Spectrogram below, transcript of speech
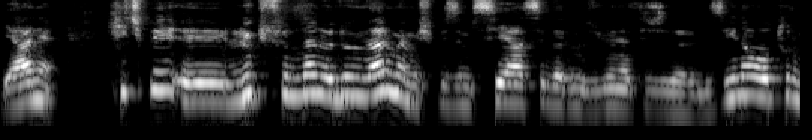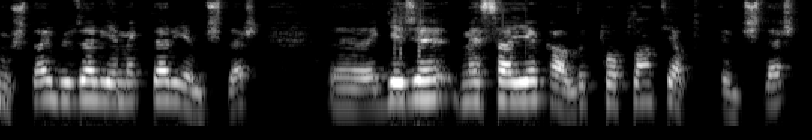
Yani hiçbir e, lüksünden ödün vermemiş bizim siyasilerimiz, yöneticilerimiz. Yine oturmuşlar, güzel yemekler yemişler. E, gece mesaiye kaldık, toplantı yaptık demişler.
